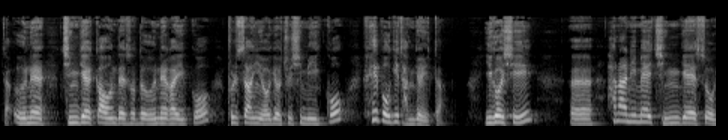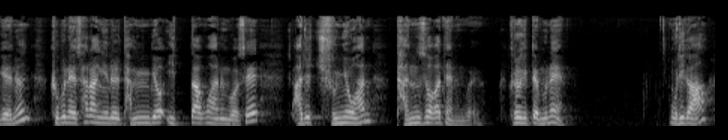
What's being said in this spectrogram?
자, 은혜, 징계 가운데서도 은혜가 있고 불쌍히 여겨 주심이 있고 회복이 담겨 있다. 이것이 하나님의 징계 속에는 그분의 사랑이를 담겨 있다고 하는 것에 아주 중요한 단서가 되는 거예요. 그렇기 때문에 우리가 어,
